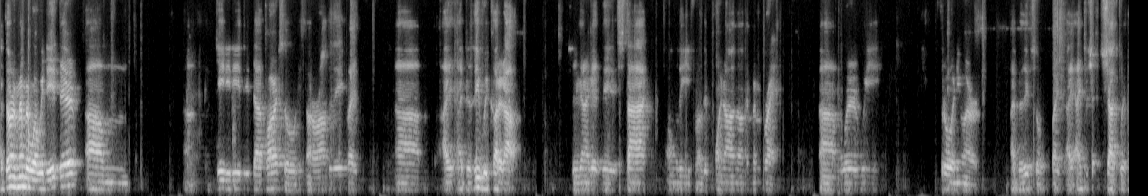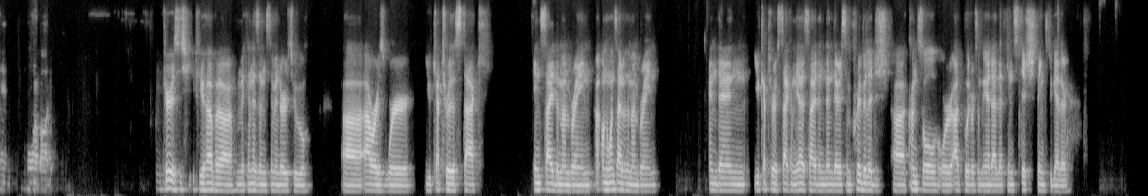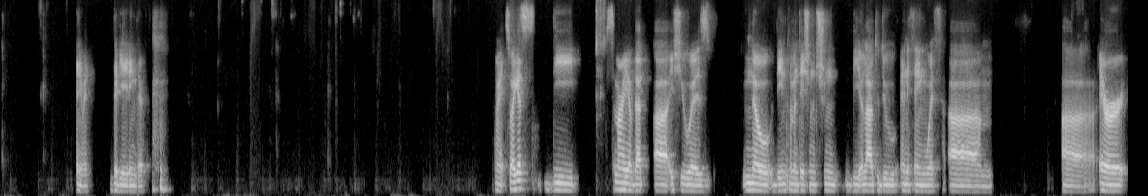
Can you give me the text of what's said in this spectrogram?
I don't remember what we did there, um. JDD did that part, so he's not around today, but, uh, I, I believe we cut it out. So you're gonna get the stack only from the point on on the membrane, uh, where we throw a new. I believe so, but I, I to ch- chat with him more about it. I'm curious if- if you have a mechanism similar to uh, ours where you capture the stack inside the membrane, uh, on one side of the membrane, and then you capture a stack on the other side, and then there's some privilege uh, console or output or something like that that can stitch things together. Anyway, deviating there. All right, so I guess the summary of that uh, issue is no, the implementation shouldn't be allowed to do anything with um, uh, error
